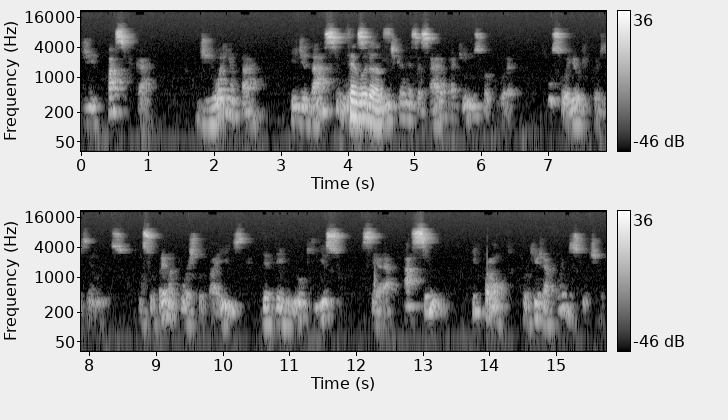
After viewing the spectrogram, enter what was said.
de pacificar, de orientar e de dar a segurança, segurança. jurídica necessária para quem nos procura. Não sou eu que estou dizendo isso. A Suprema Corte do país determinou que isso será assim e pronto, porque já foi discutido.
